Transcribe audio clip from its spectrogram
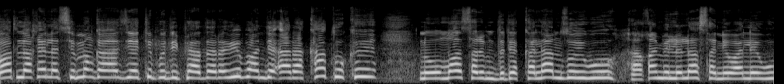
باد لغې چې موږ زیاتې په دې پیاده روي باندې حرکت وکړ نو ما سره مې د کلان زوی وو هغه مې له لاسه نیولی وو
